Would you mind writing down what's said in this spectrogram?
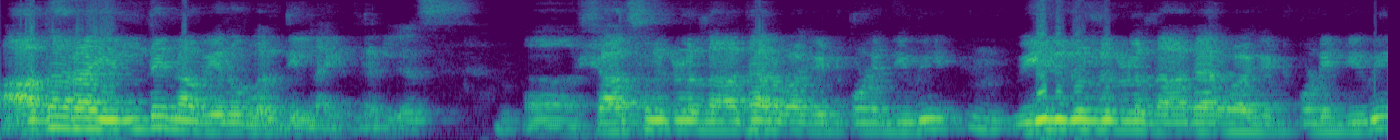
ಆಧಾರ ಇಲ್ಲದೆ ನಾವೇನು ಬರ್ದಿಲ್ಲ ಇದರಲ್ಲಿ. ಶಾಸನಗಳನ್ನ ಆಧಾರವಾಗಿ ಇಟ್ಕೊಂಡಿದ್ದೀವಿ. ವೀರಗಲ್ಲುಗಳನ್ನ ಆಧಾರವಾಗಿ ಇಟ್ಕೊಂಡಿದ್ದೀವಿ.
